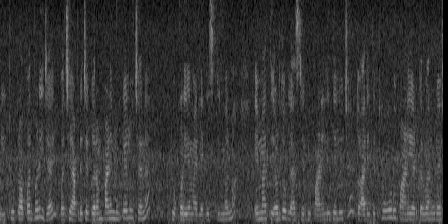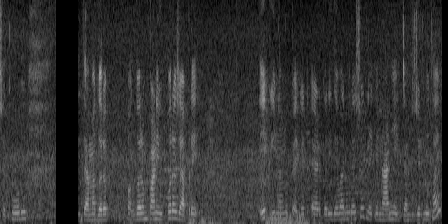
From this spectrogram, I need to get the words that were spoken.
મીઠું પ્રોપર ભળી જાય. પછી આપણે જે ગરમ પાણી મૂકેલું છે ને, ઢોકળિયામાં એટલે કે સ્ટીમરમાં, એમાંથી અડધો ગ્લાસ જેટલું પાણી લીધેલું છે. તો આ રીતે થોડું પાણી એડ કરવાનું રહેશે. થોડું, આમાં ગરમ ગરમ પાણી ઉપર જ આપણે એક ઈનોનું પેકેટ એડ કરી દેવાનું રહેશે એટલે કે નાની એક ચમચી જેટલું થાય.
